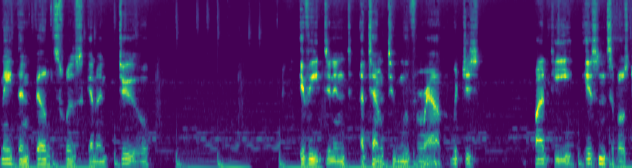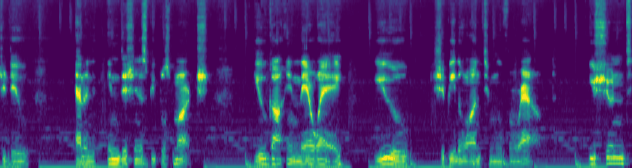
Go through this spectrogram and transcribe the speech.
Nathan Phillips was gonna do if he didn't attempt to move around, which is what he isn't supposed to do at an Indigenous Peoples March. You got in their way, you should be the one to move around. You shouldn't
